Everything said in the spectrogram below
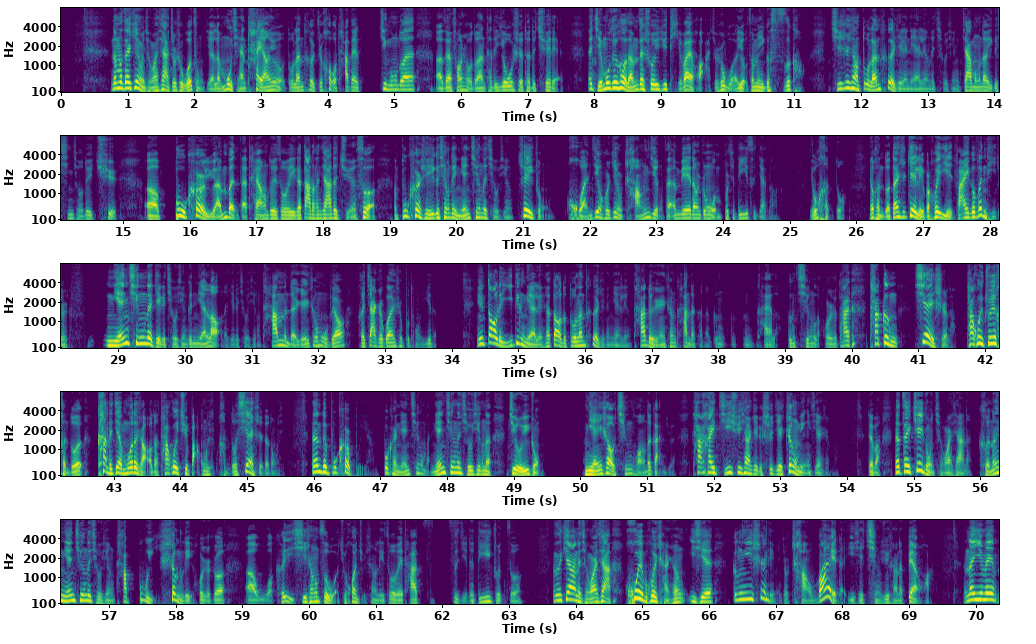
那么在这种情况下，就是我总结了目前太阳拥有杜兰特之后，他在。进攻端，呃，在防守端，它的优势，它的缺点。那节目最后，咱们再说一句题外话，就是我有这么一个思考：其实像杜兰特这个年龄的球星加盟到一个新球队去，呃，布克原本在太阳队作为一个大当家的角色，布克是一个相对年轻的球星，这种环境或者这种场景在 NBA 当中，我们不是第一次见到了，有很多，有很多。但是这里边会引发一个问题，就是年轻的这个球星跟年老的这个球星，他们的人生目标和价值观是不统一的。因为到了一定年龄，他到了杜兰特这个年龄，他对人生看的可能更更更开了，更轻了，或者说他他更现实了，他会追很多看得见摸得着的，他会去把控很多现实的东西。但对布克不一样，布克年轻嘛，年轻的球星呢就有一种年少轻狂的感觉，他还急需向这个世界证明些什么，对吧？那在这种情况下呢，可能年轻的球星他不以胜利，或者说呃我可以牺牲自我去换取胜利作为他自自己的第一准则。那这样的情况下，会不会产生一些更衣室里面就场外的一些情绪上的变化？那因为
